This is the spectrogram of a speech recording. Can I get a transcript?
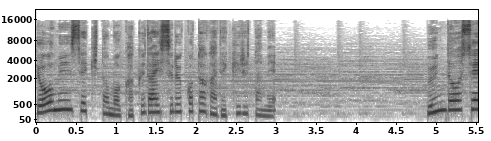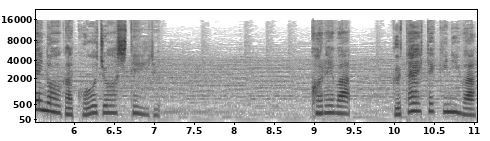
表面積とも拡大することができるため、運動性能が向上している。これは具体的には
